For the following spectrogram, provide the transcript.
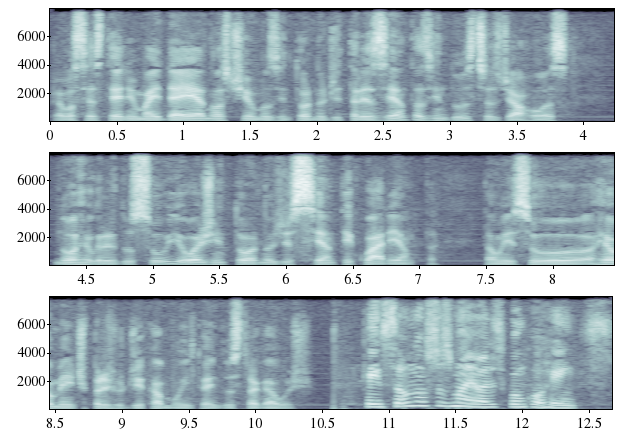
Para vocês terem uma ideia, nós tínhamos em torno de 300 indústrias de arroz no Rio Grande do Sul e hoje em torno de 140. Então isso realmente prejudica muito a indústria gaúcha. Quem são nossos maiores concorrentes?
